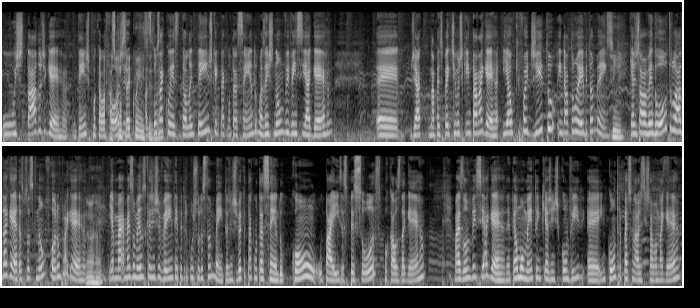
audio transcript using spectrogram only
o estado de guerra, entende? Porque ela foge... consequências, As né? consequências. Então ela entende o que está acontecendo, mas a gente não vivencia a guerra é, já na perspectiva de quem tá na guerra. E é o que foi dito em Dalton Abe também. Sim. Que a gente tava vendo o outro lado da guerra, das pessoas que não foram pra guerra. Aham. E é ma- mais ou menos o que a gente vê em Tempo Entre Costuras também. Então a gente vê o que tá acontecendo com o país, as pessoas, por causa da guerra, mas não vivencia a guerra. Tem até um momento em que a gente convive, é, encontra personagens que estavam na guerra,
